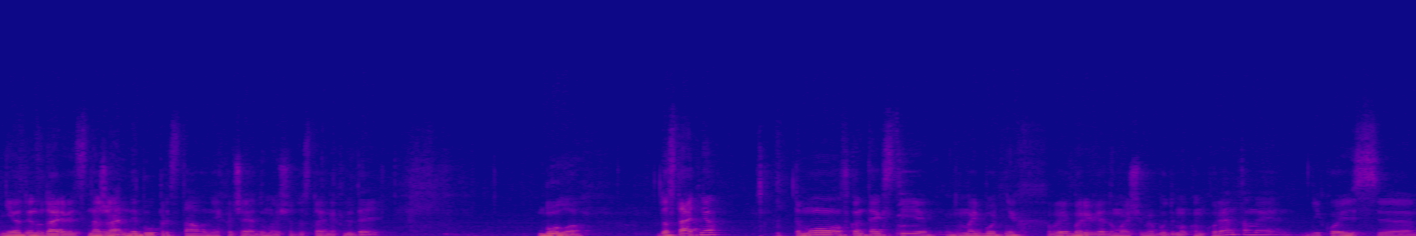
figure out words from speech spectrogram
ні один ударівець, на жаль, не був представлений, хоча я думаю, що достойних людей було достатньо. Тому в контексті майбутніх виборів я думаю, що ми будемо конкурентами якоїсь, е,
